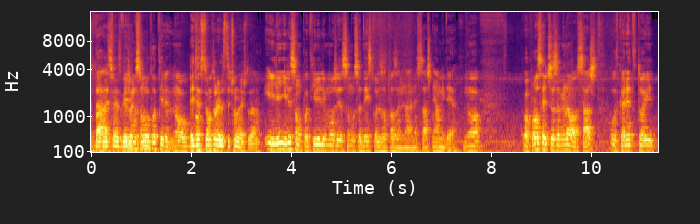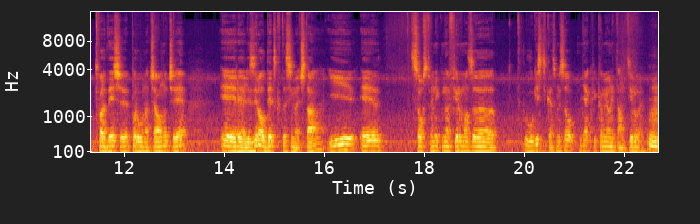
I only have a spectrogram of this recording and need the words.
Това да, наистина изглежда видимо са му като платили, но единственото реалистично нещо, да. или, или са му платили, или може да са му съдействали за това заминаване в САЩ, нямам идея. Но въпросът е, че замина в САЩ, откъдето той твърдеше първоначално, че е реализирал детската си мечта и е собственик на фирма за логистика, в смисъл някакви камиони там, тирове М.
